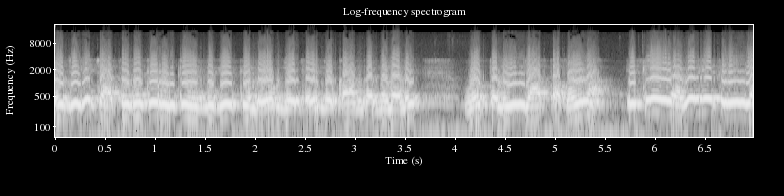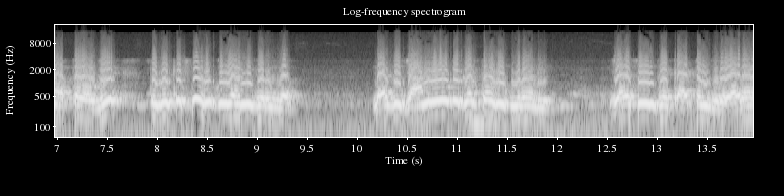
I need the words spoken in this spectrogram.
वो यही चाहते थे कि उनके इर्द गिर्द के लोग जो थे जो काम करने वाले वो तलीम याफ्ता हो ना। इसलिए अगर ये तलीम याफ्ता हो गए तो मैं किस पे हुक्मरानी करूँगा? मैं तो जानवरों को करता हूँ हुक्मरानी। जैसे उनके कैटल वगैरह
